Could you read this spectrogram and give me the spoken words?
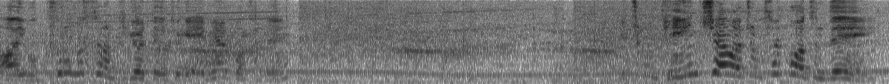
아 이거 크로노스랑 비교할 때가 되게 애매할 것 같은데 좀 개인 취향을 좀 탈 것 같은데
